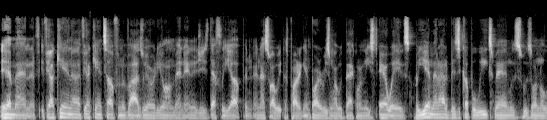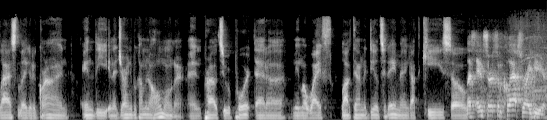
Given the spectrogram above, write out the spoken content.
Yeah, man. If, if y'all can't uh, if y'all can't tell from the vibes we already on, man, the energy is definitely up, and, and that's why we that's part again part of the reason why we're back on these airwaves. But yeah, man, I had a busy couple weeks, man. Was was on the last leg of the grind in the in the journey to becoming a homeowner, and proud to report that uh, me and my wife locked down the deal today, man. Got the keys, so let's insert some claps right here.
